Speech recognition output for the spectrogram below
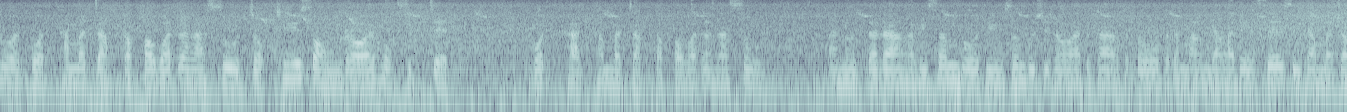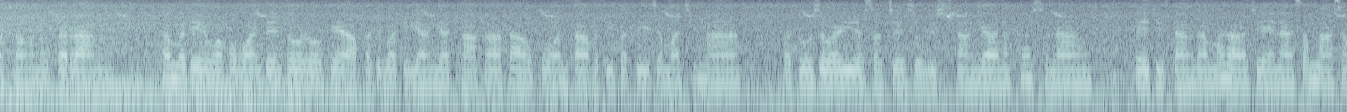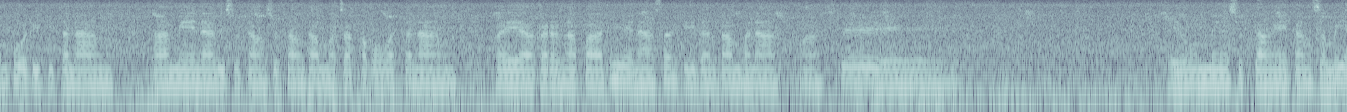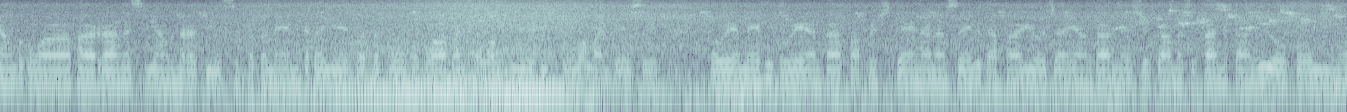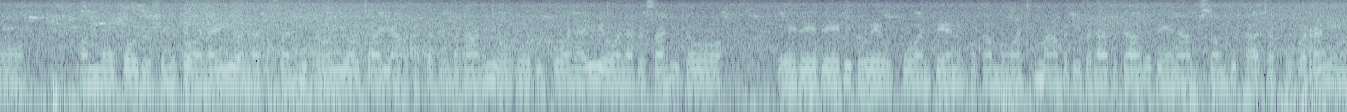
สวดบทธรรมจักรกับปวัตนสูตรจบที่ 267 บทขัดธรรมจักรกับปวัตนสูตร อนุตตรังอภิสัมโพธิงสัมบุชิตวาตถาคโตปฐมังยังอเดเสสีธรรมจักรังอนุตตรังธรรมเทวปวันเตนโตโลเกอปฏิวัติยังยะถากาตาอุปวันตาปฏิปติจมัชฌิมาปตูสวริยสัจเจสุวิสตังญาณทัสสนังเทติตังธรรมราเจนะสัมมาสัมโพธิกิตนัง ธาเมนะวิสุตังสุตังธรรมจักขปวัตนังพยากรณปาเทนะสังกีดันตัมปนามาเสเอวเมสุตังเอกังสมยังภควาภารานสยังวิหรติสิปตเนมกตเยตตะโพภควาปัญจวัคคียวิตุวมันเตสิ ภเวเมภิกเวอันตาปปิสเตนะนาเสวิตาภายโยจายังกาเมสุกามสุตานิตานิโยโคยิโนธัมโมโพธุชนิโกนาริโยนาตสันหิโตโยจายังอัตตกรรมฐานิโยโพธุโกนาริโยนาตสันหิโตเอเรเรพิโเออุปโวันเตนุปกรรมวัชิมาปฏิปทาปทาเตนะสัมพุทธาจักขุกรณี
